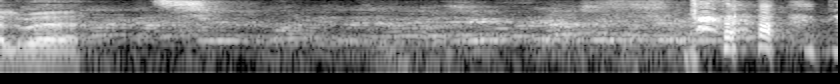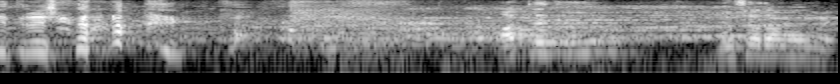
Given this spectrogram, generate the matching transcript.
Helal be. Titreş. Atlet olun. Boş adam olmayın.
